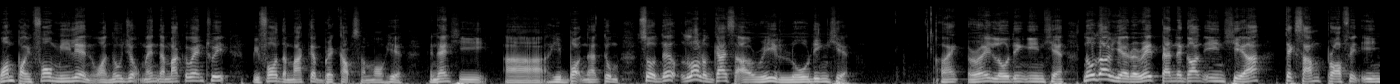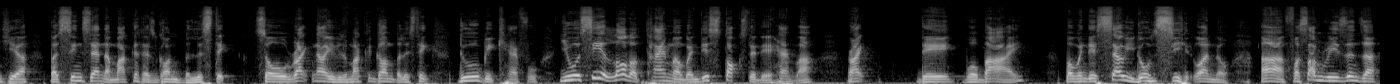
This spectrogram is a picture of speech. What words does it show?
1.4 million. Wow, no joke, man. The market went through it before the market break out some more here. And then he uh, he bought Natum. So a lot of guys are already loading here. All right, already loading in here. No doubt you have a red pentagon in here, take some profit in here. But since then, the market has gone ballistic. So right now, if the market gone ballistic, do be careful. You will see a lot of time uh, when these stocks that they have, uh, right, they will buy but when they sell, you don't see it one no. Ah, for some reasons, uh,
